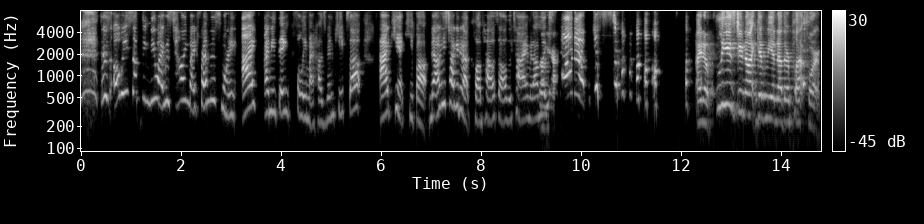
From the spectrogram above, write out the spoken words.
There's always something new. I was telling my friend this morning. I I mean, thankfully my husband keeps up. I can't keep up. Now he's talking about Clubhouse all the time, and I'm oh, like, yeah. stop, just stop. I know. Please do not give me another platform.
